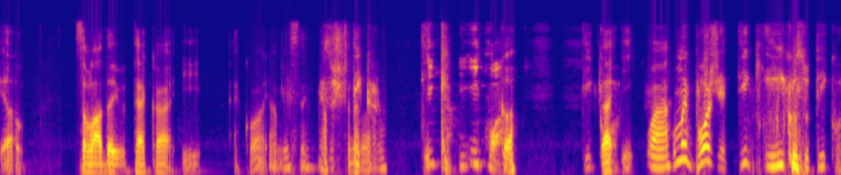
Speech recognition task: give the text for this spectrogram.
jel, savladaju Teka i Eko, ja mislim. Misliš se ne Tika? Tika i Ikoa. Tika. Tiko. Da, Ikoa, O moj bože, Tik i Iko su Tiko.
